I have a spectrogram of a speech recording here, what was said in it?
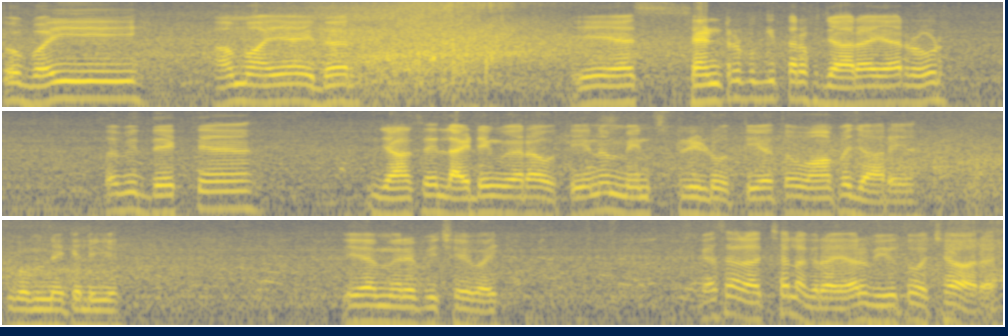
तो भाई, हम आए हैं इधर। ये है सेंटर की तरफ़ जा रहा है यार रोड। तो अभी देखते हैं, जहाँ से लाइटिंग वगैरह होती है ना मेन स्ट्रीट होती है तो वहाँ पे जा रहे हैं घूमने के लिए। ये है मेरे पीछे भाई। कैसा अच्छा लग रहा है यार व्यू तो अच्छा आ रहा है।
